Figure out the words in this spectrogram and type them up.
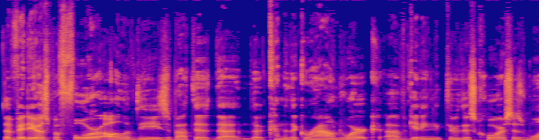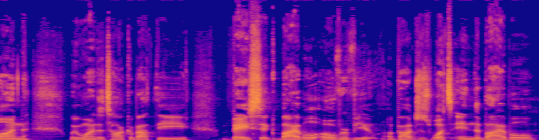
The videos before all of these about the, the, the kind of the groundwork of getting through this course is one, we wanted to talk about the basic Bible overview, about just what's in the Bible,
